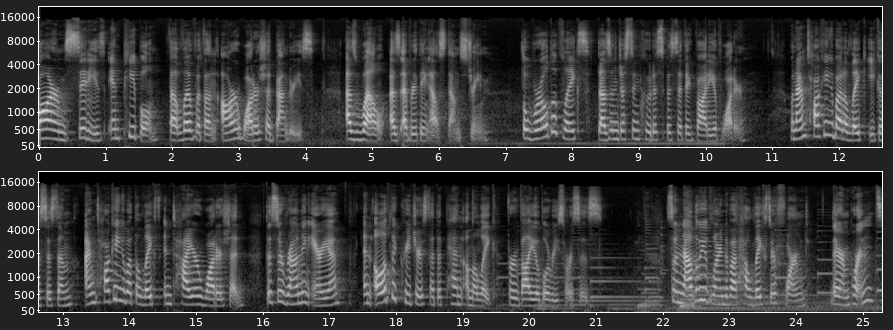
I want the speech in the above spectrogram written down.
farms, cities, and people that live within our watershed boundaries, as well as everything else downstream. The world of lakes doesn't just include a specific body of water. When I'm talking about a lake ecosystem, I'm talking about the lake's entire watershed, the surrounding area, and all of the creatures that depend on the lake for valuable resources. So now that we've learned about how lakes are formed, their importance,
